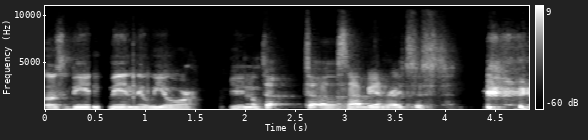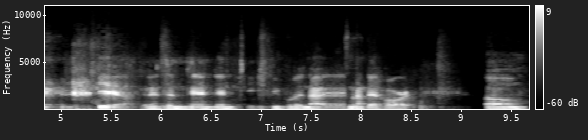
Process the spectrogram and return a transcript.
us being men that we are. You know, To, to us not being racist. yeah, and, and, and and teach people that not it's not that hard. Um,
